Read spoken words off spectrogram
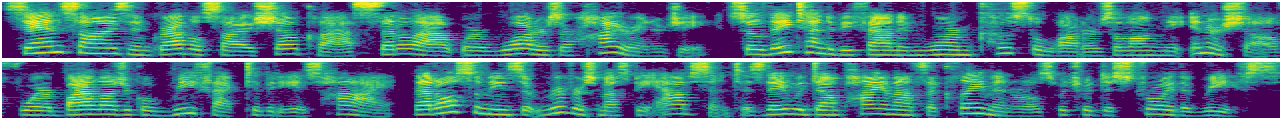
Sand size and gravel size shell clasts settle out where waters are higher energy, so they tend to be found in warm coastal waters along the inner shelf where biological reef activity is high. That also means that rivers must be absent, as they would dump high amounts of clay minerals which would destroy the reefs.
